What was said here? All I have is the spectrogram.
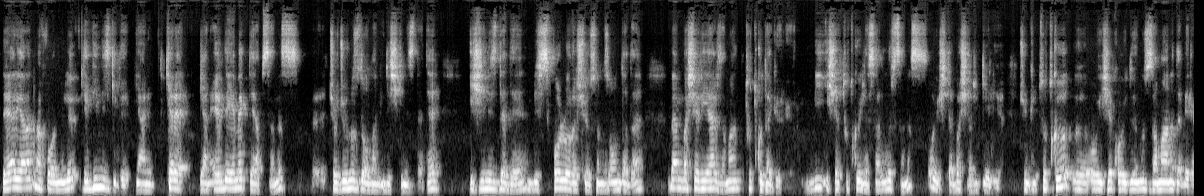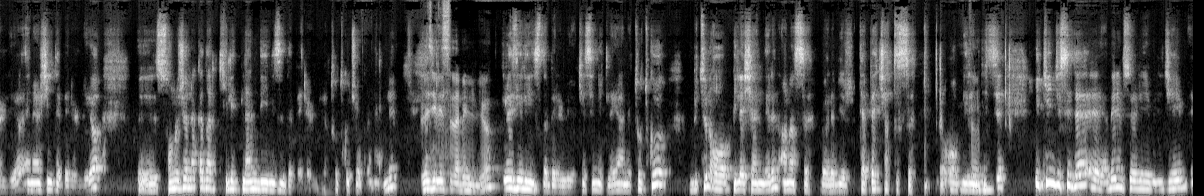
Değer yaratma formülü dediğiniz gibi yani bir kere yani evde yemek de yapsanız çocuğunuzla olan ilişkinizde de işinizde de bir sporla uğraşıyorsanız onda da ben başarıyı her zaman tutkuda görüyorum. Bir işe tutkuyla sarılırsanız o işte başarı geliyor. Çünkü tutku e, o işe koyduğunuz zamanı da belirliyor, enerjiyi de belirliyor. E, sonuca ne kadar kilitlendiğinizi de belirliyor. Tutku çok önemli. Resilience'ı da belirliyor. Resilience de belirliyor kesinlikle. Yani tutku bütün o bileşenlerin anası. Böyle bir tepe çatısı. O birincisi. İkincisi de e, benim söyleyebileceğim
